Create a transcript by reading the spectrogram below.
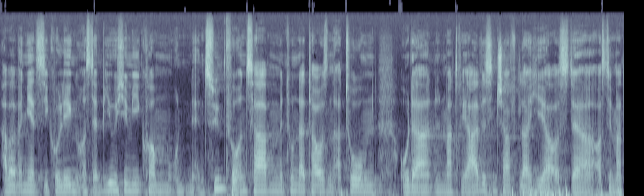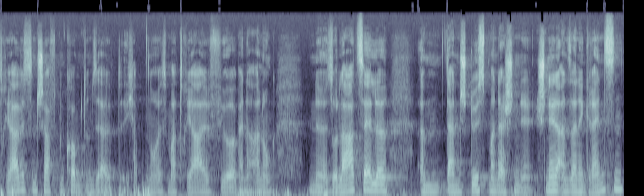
Aber wenn jetzt die Kollegen aus der Biochemie kommen und ein Enzym für uns haben mit 100.000 Atomen oder ein Materialwissenschaftler hier aus, der, aus den Materialwissenschaften kommt und sagt, ich habe neues Material für, keine Ahnung, eine Solarzelle, ähm, dann stößt man da schnell, schnell an seine Grenzen,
